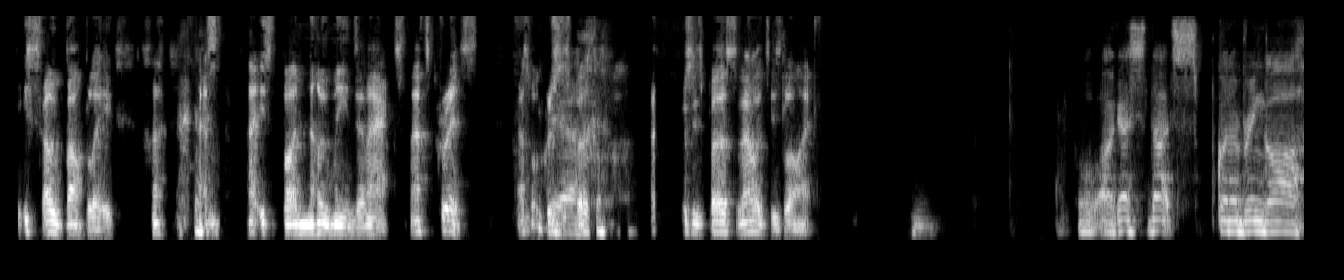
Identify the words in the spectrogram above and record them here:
he's so bubbly. that is by no means an act. That's Chris. That's what Chris's, yeah. Chris's personality is like. Hmm. Well, I guess that's going to bring our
